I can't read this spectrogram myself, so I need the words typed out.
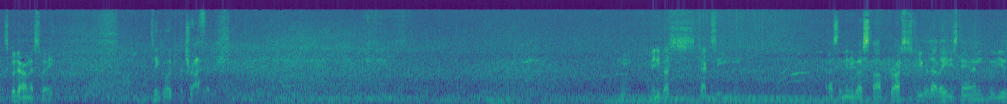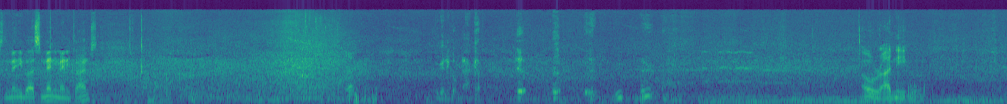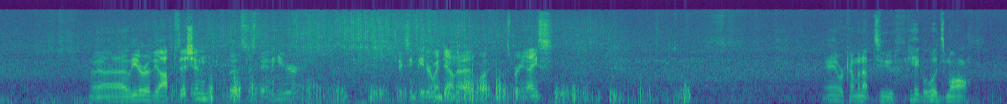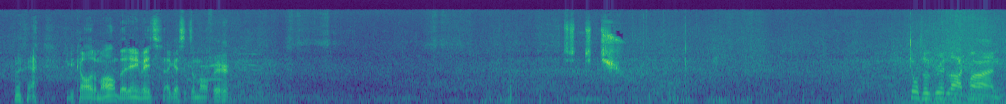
Let's go down this way. Take a look at the traffic. Minibus taxi. That's the minibus stop across the street where that lady's standing. We've used the minibus many, many times. We're gonna go back up. Oh, Rodney. Uh, leader of the opposition lives just in here. Dixie Peter went down there, had a look. It was pretty nice. And we're coming up to Gable Woods Mall. you could call it a mall, but anyways, I guess it's a mall fair. Total gridlock, man.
